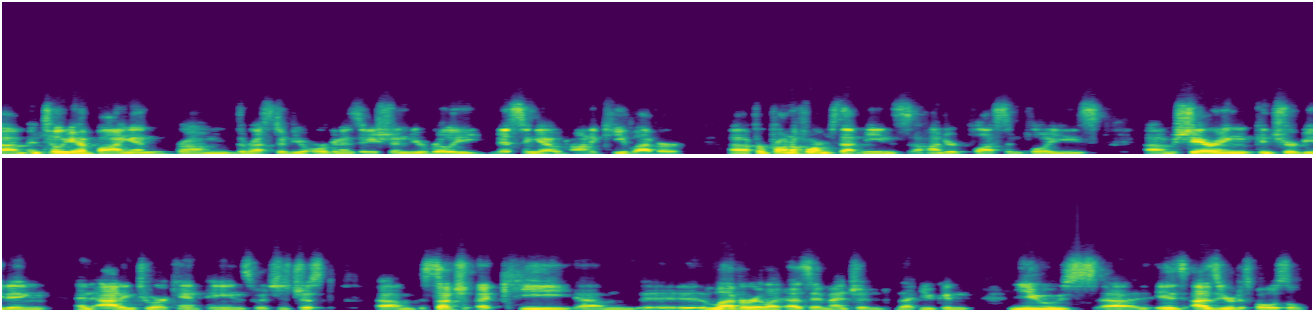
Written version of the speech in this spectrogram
um, until you have buy-in from the rest of your organization, you're really missing out on a key lever. Uh, for Prontoforms, that means 100 plus employees um, sharing, contributing, and adding to our campaigns, which is just um, such a key um, lever, as I mentioned, that you can use uh, is as your disposal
